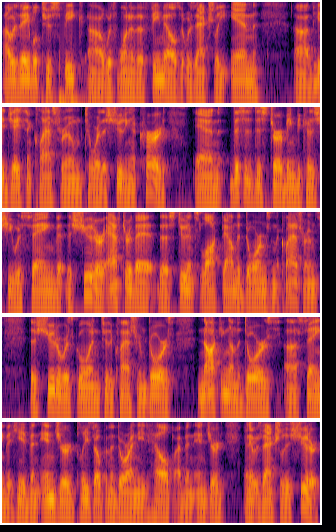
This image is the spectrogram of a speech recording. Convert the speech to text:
I was able to speak uh, with one of the females that was actually in uh, the adjacent classroom to where the shooting occurred. And this is disturbing because she was saying that the shooter, after the, the students locked down the dorms and the classrooms, the shooter was going to the classroom doors, knocking on the doors, uh, saying that he had been injured. Please open the door. I need help. I've been injured. And it was actually the shooter.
